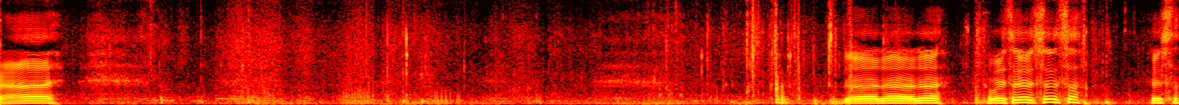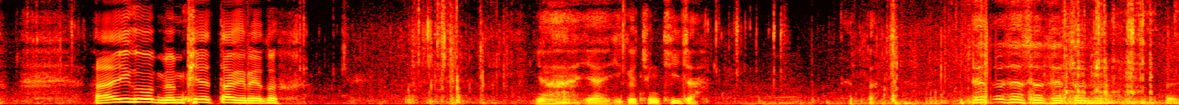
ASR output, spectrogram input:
아. 나 나 나. 가만 있어 있어 있어 있어 아이고 면피했다 그래도 야야 이거 좀 끼자 됐다 됐다 됐다 됐다 됐다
